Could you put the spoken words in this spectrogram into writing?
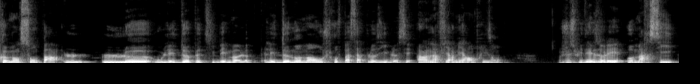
Commençons par le ou les deux petits bémols. Les deux moments où je trouve pas ça plausible, c'est un, l'infirmière en prison. Je suis désolé, Omar Sy,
